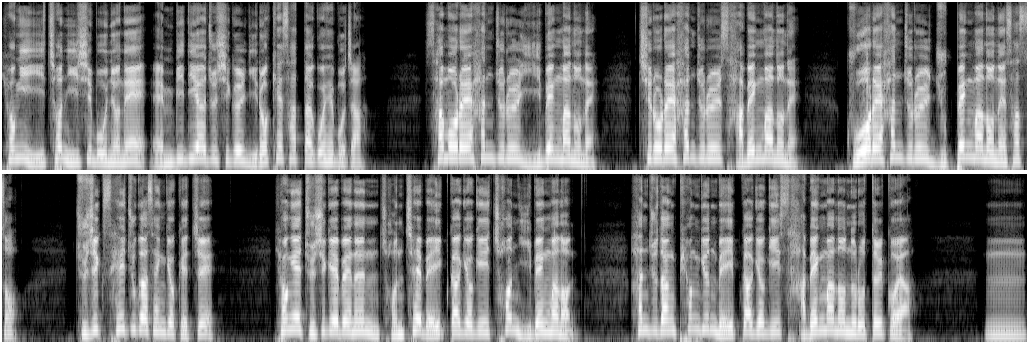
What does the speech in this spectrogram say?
형이 2025년에 엔비디아 주식을 이렇게 샀다고 해보자. 3월에 한 주를 200만 원에, 7월에 한 주를 400만 원에, 9월에 한 주를 600만 원에 샀어. 주식 3주가 생겼겠지? 형의 주식의 배는 전체 매입 가격이 1200만 원, 한 주당 평균 매입 가격이 400만 원으로 뜰 거야. 음,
